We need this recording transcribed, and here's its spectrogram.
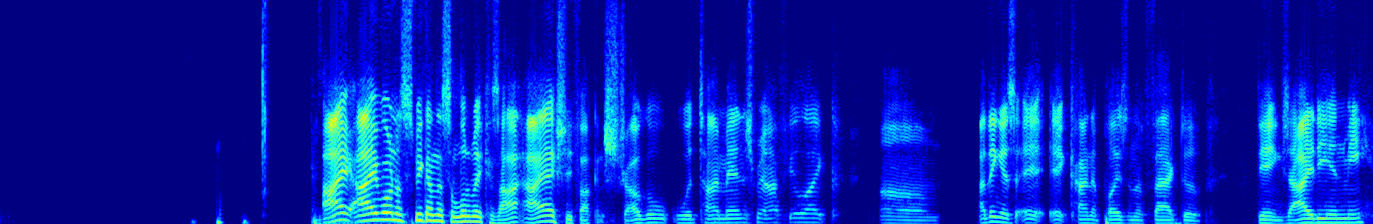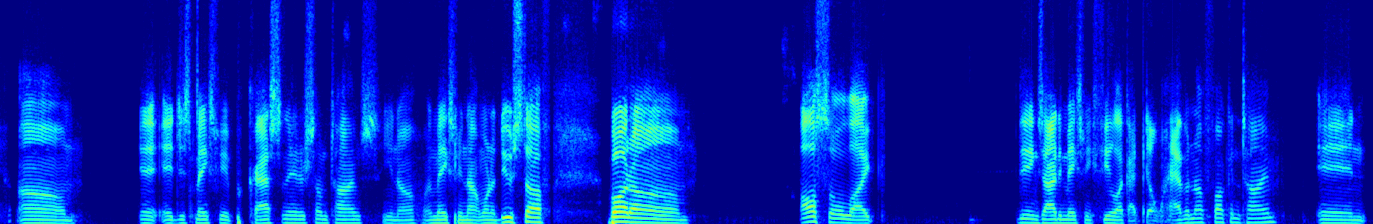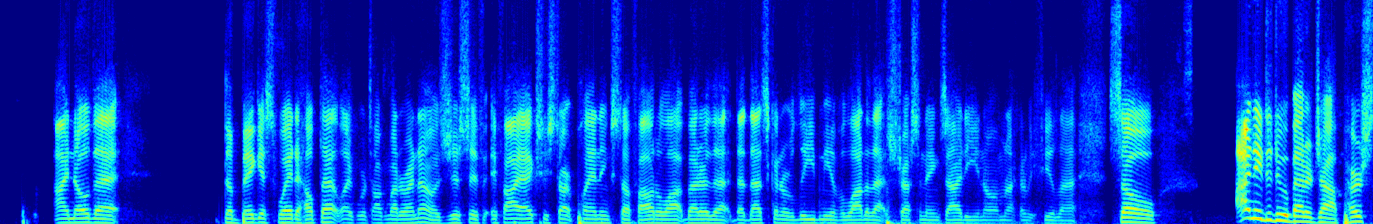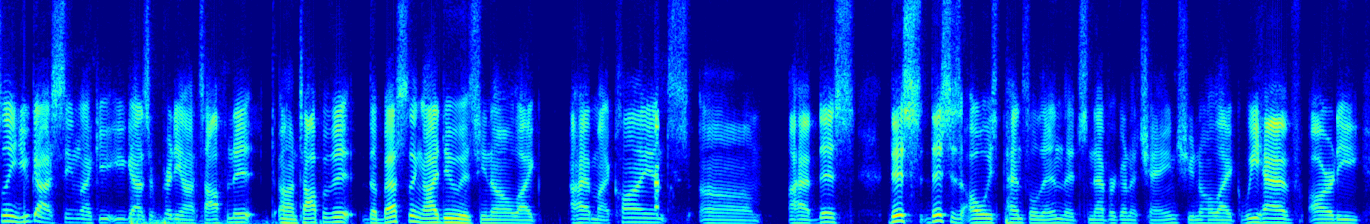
I I want to speak on this a little bit because I I actually fucking struggle with time management. I feel like, um, I think it's it, it kind of plays in the fact of the anxiety in me. Um, it, it just makes me a procrastinator sometimes. You know, it makes me not want to do stuff, but um, also like the anxiety makes me feel like I don't have enough fucking time. And I know that the biggest way to help that, like we're talking about it right now, is just if, if I actually start planning stuff out a lot better, that, that that's going to relieve me of a lot of that stress and anxiety. You know, I'm not going to be feeling that. So I need to do a better job personally. You guys seem like you, you guys are pretty on top of it. On top of it, the best thing I do is, you know, like I have my clients. Um, I have this this this is always penciled in that's never going to change you know like we have already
